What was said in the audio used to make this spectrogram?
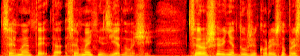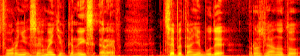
сегменти та сегментні з'єднувачі. Це розширення дуже корисно при створенні сегментів KNX RF. Це питання буде розглянуто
